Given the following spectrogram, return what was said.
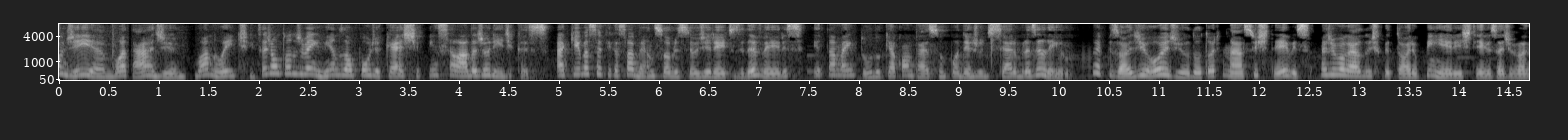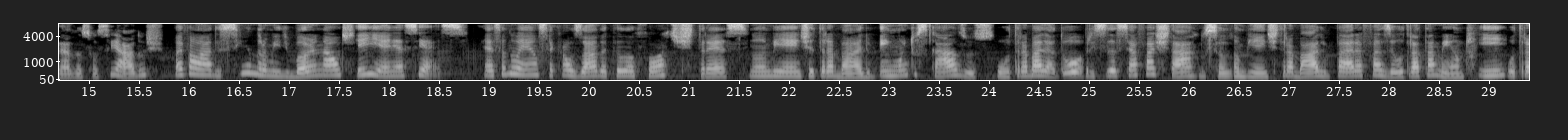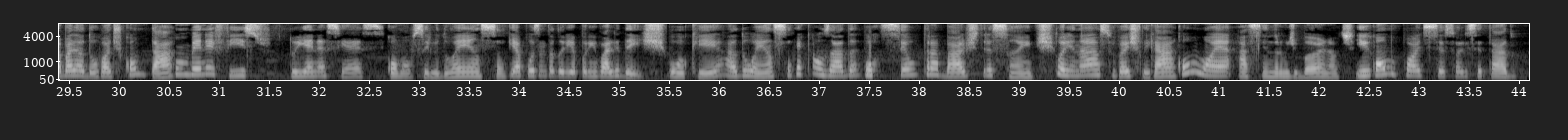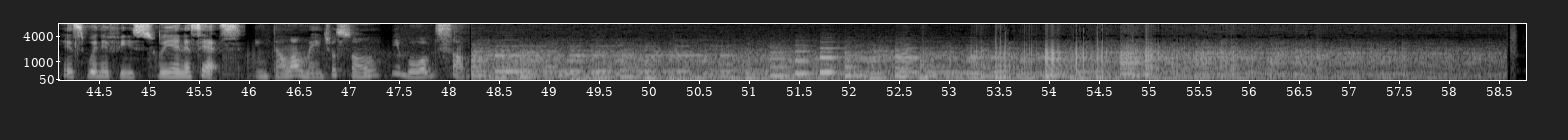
Bom dia, boa tarde, boa noite. Sejam todos bem-vindos ao podcast Pinceladas Jurídicas. Aqui você fica sabendo sobre seus direitos e deveres e também tudo o que acontece no Poder Judiciário Brasileiro. No episódio de hoje, o Dr. Inácio Esteves, advogado do escritório Pinheiro e Esteves Advogados Associados, vai falar de síndrome de burnout e INSS. Essa doença é causada pelo forte estresse no ambiente de trabalho. Em muitos casos, o trabalhador precisa se afastar do seu ambiente de trabalho para fazer o tratamento e o trabalhador pode contar com benefícios do INSS, como auxílio-doença e aposentadoria por invalidez, porque a doença é causada por seu trabalho estressante. O Inácio vai explicar como é a síndrome de burnout e como pode ser solicitado esse benefício do INSS. Então, aumente o som e boa audição.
